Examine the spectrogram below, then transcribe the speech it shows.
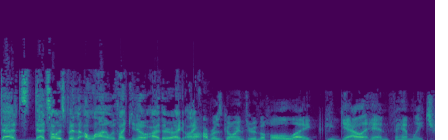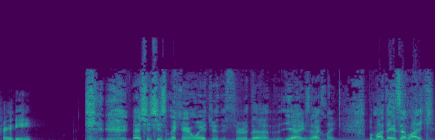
That's that's always been aligned with like you know either like like Barbara's going through the whole like Gallahan family tree. Yeah, she, she's making her way through the, through the yeah exactly. But my thing is that like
